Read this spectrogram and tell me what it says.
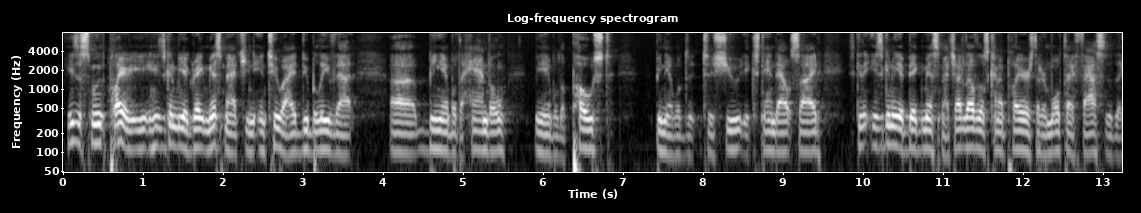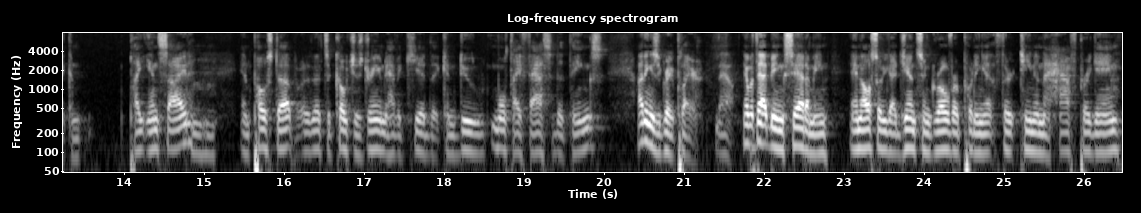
he's a smooth player. He, he's going to be a great mismatch in, in two. I do believe that uh, being able to handle, being able to post, being able to, to shoot, extend outside. He's going, to, he's going to be a big mismatch. I love those kind of players that are multifaceted that can play inside Mm-hmm. and post up. That's a coach's dream to have a kid that can do multifaceted things. I think he's a great player. Yeah. And with that being said, I mean, and also you got Jensen Grover putting it 13 and a half per game.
